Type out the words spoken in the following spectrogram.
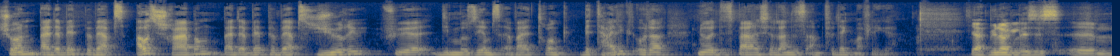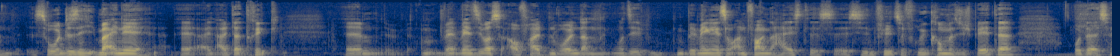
schon bei der Wettbewerbsausschreibung, bei der Wettbewerbsjury für die Museumserweiterung beteiligt oder nur das Bayerische Landesamt für Denkmalpflege? Ja, Bühnagel, es ist ähm, so, das ist nicht immer eine, äh, ein alter Trick. Ähm, wenn, wenn, Sie was aufhalten wollen, dann und Sie bemängeln es am Anfang, dann heißt es, Sie sind viel zu früh, kommen Sie später. Oder, es,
